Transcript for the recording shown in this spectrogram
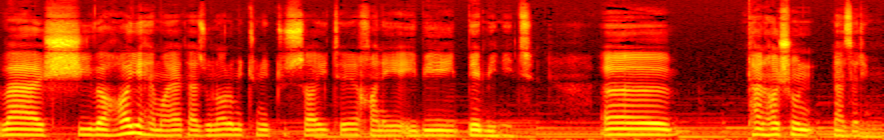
و شیوه های حمایت از اونا رو می‌تونید تو سایت خانه ای بی ببینید. تنهاشون نذاریم.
